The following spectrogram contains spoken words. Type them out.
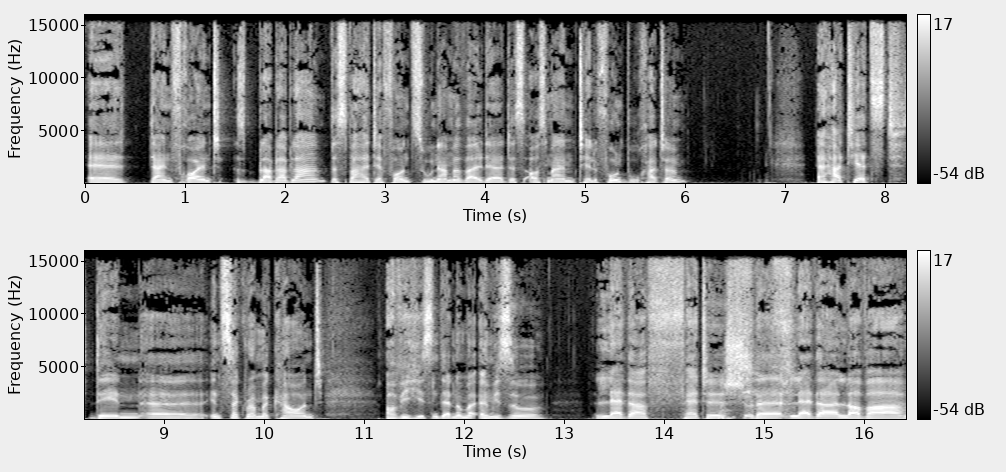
äh, dein Freund bla bla bla, das war halt der Vor- und Zunahme, weil der das aus meinem Telefonbuch hatte. Er hat jetzt den äh, Instagram-Account, oh, wie hieß denn der nochmal? Irgendwie so Leather Fetish oder Leather Lover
